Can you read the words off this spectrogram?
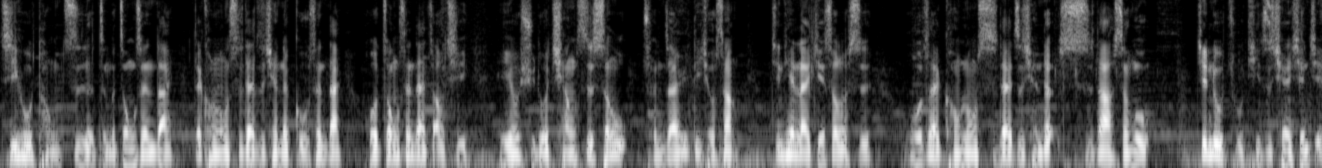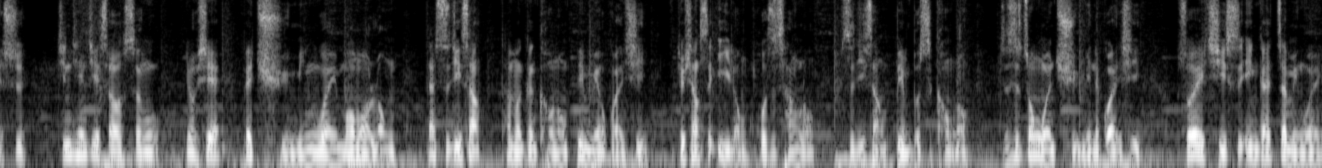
几乎统治了整个中生代。在恐龙时代之前的古生代或中生代早期，也有许多强势生物存在于地球上。今天来介绍的是活在恐龙时代之前的十大生物。进入主题之前，先解释。今天介绍的生物，有些被取名为某某龙，但实际上它们跟恐龙并没有关系，就像是翼龙或是苍龙，实际上并不是恐龙，只是中文取名的关系。所以其实应该证明为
